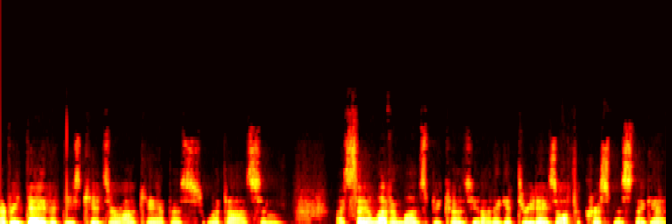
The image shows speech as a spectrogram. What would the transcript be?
every day that these kids are on campus with us, and I say 11 months because you know they get three days off of Christmas. They get,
